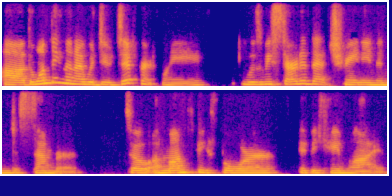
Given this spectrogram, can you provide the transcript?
Uh, the one thing that I would do differently was we started that training in December. So a month before it became live.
